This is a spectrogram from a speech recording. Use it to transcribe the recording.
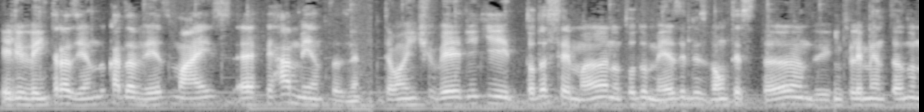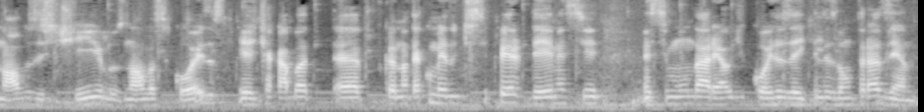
ele vem trazendo cada vez mais é, ferramentas, né? Então a gente vê ali que toda semana, todo mês eles vão testando e implementando novos estilos, novas coisas e a gente acaba é, ficando até com medo de se perder nesse, nesse mundaréu de coisas aí que eles vão trazendo.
